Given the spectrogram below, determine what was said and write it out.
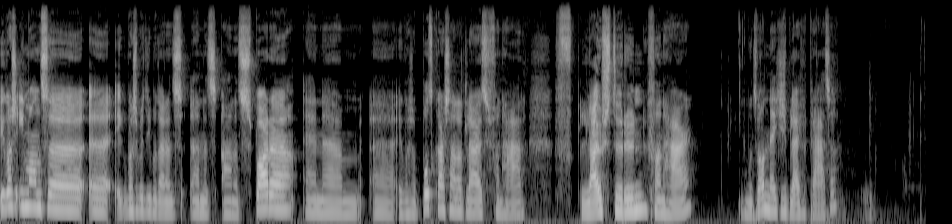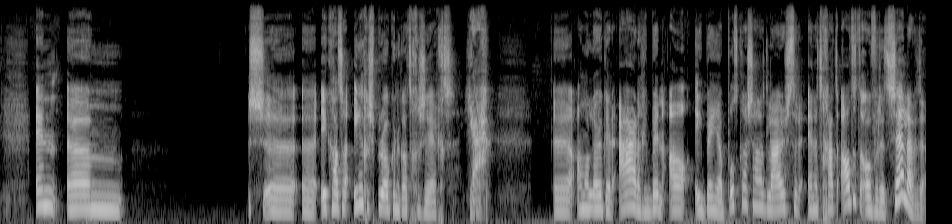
Ik was iemand, uh, ik was met iemand aan het, aan het, aan het sparren. En um, ik was een podcast aan het luisteren van haar. Luisteren van haar. Ik moet wel netjes blijven praten. En um, ik had haar ingesproken en ik had gezegd: Ja, allemaal leuk en aardig. Ik ben, al, ik ben jouw podcast aan het luisteren en het gaat altijd over hetzelfde.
